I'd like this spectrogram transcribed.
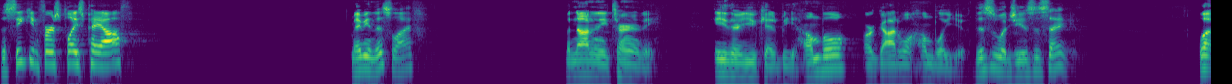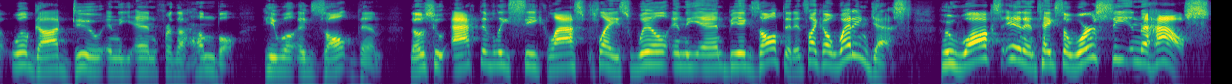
Does seeking first place pay off? Maybe in this life but not in eternity. Either you can be humble or God will humble you. This is what Jesus is saying. What will God do in the end for the humble? He will exalt them. Those who actively seek last place will, in the end, be exalted. It's like a wedding guest who walks in and takes the worst seat in the house,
